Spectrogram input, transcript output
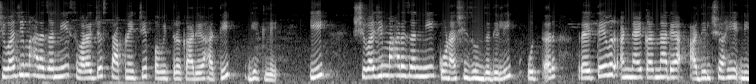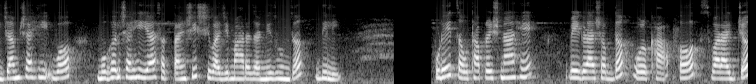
शिवाजी महाराजांनी स्वराज्य स्थापनेचे पवित्र कार्य हाती घेतले. ई. शिवाजी महाराजांनी कोणाशी झुंज दिली? उत्तर रयतेवर अन्याय करणाऱ्या आदिलशाही निजामशाही व मुघलशाही या सत्तांशी शिवाजी महाराजांनी झुंज दिली. पुढे चौथा प्रश्न आहे. वेगळा शब्द ओळखा. अ स्वराज्य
